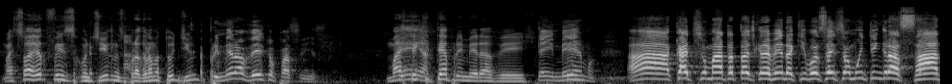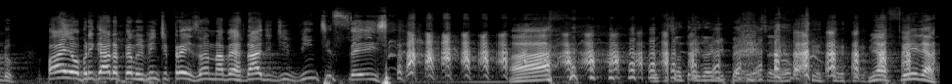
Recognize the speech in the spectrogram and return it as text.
Mas só eu que fiz isso contigo nesse programa tudinho. É a primeira vez que eu faço isso. Mas Tenha. tem que ter a primeira vez. Tem mesmo? Ah, Katsumata tá escrevendo aqui, vocês são muito engraçados. Pai, obrigada pelos 23 anos, na verdade, de 26. Ah, são três anos de diferença, né? minha filha,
